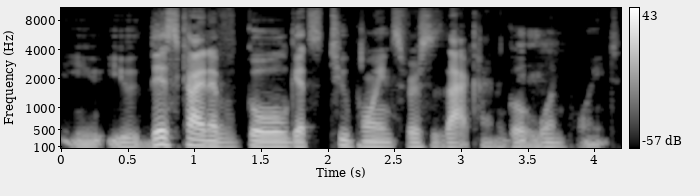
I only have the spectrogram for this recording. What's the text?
you you this kind of goal gets two points versus that kind of goal mm-hmm. one point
